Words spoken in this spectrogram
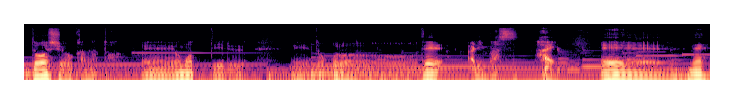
どうしようかなと、えー、思っている、えー、ところであります。はい。えー、ね、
